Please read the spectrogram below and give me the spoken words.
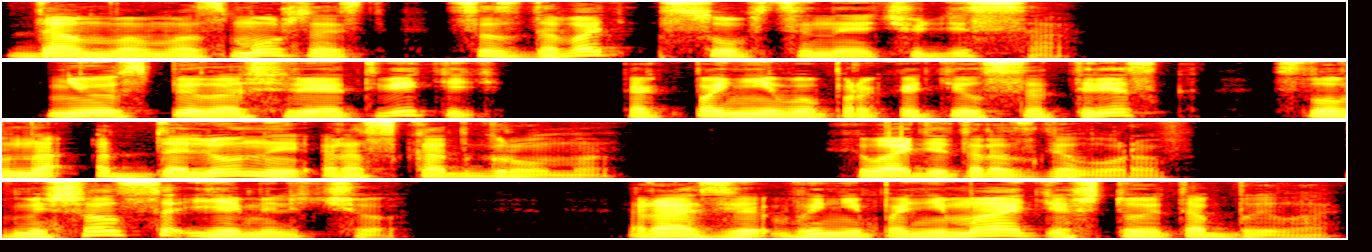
дам вам возможность создавать собственные чудеса. Не успела Шри ответить, как по небу прокатился треск, словно отдаленный раскат грома. «Хватит разговоров». Вмешался я мельчо. «Разве вы не понимаете, что это было?»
